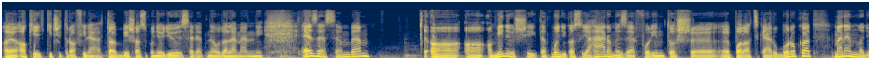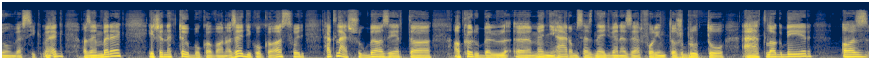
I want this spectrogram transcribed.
uh, aki egy kicsit rafináltabb, és azt mondja, hogy ő szeretne oda lemenni. Ezzel szemben a, a, a minőség, tehát mondjuk azt, hogy a 3000 forintos palackáru borokat már nem nagyon veszik meg az emberek, és ennek több oka van. Az egyik oka az, hogy hát lássuk be azért a, a körülbelül mennyi 340 ezer forintos bruttó átlagbér, az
